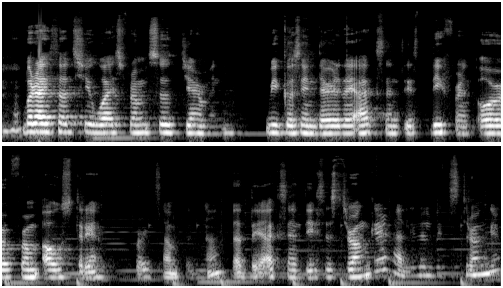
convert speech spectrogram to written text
Mhm. But I thought she was from South Germany because in there the accent is different, or from Austria, for example, no? That the accent is stronger, a little bit stronger.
